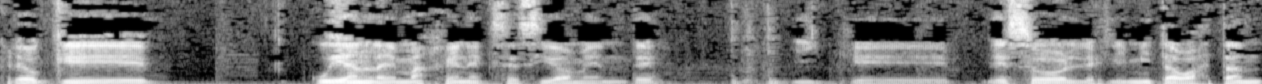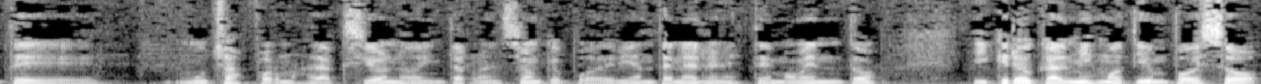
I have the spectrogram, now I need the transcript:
creo que cuidan la imagen excesivamente y que eso les limita bastante muchas formas de acción o de intervención que podrían tener en este momento y creo que al mismo tiempo eso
